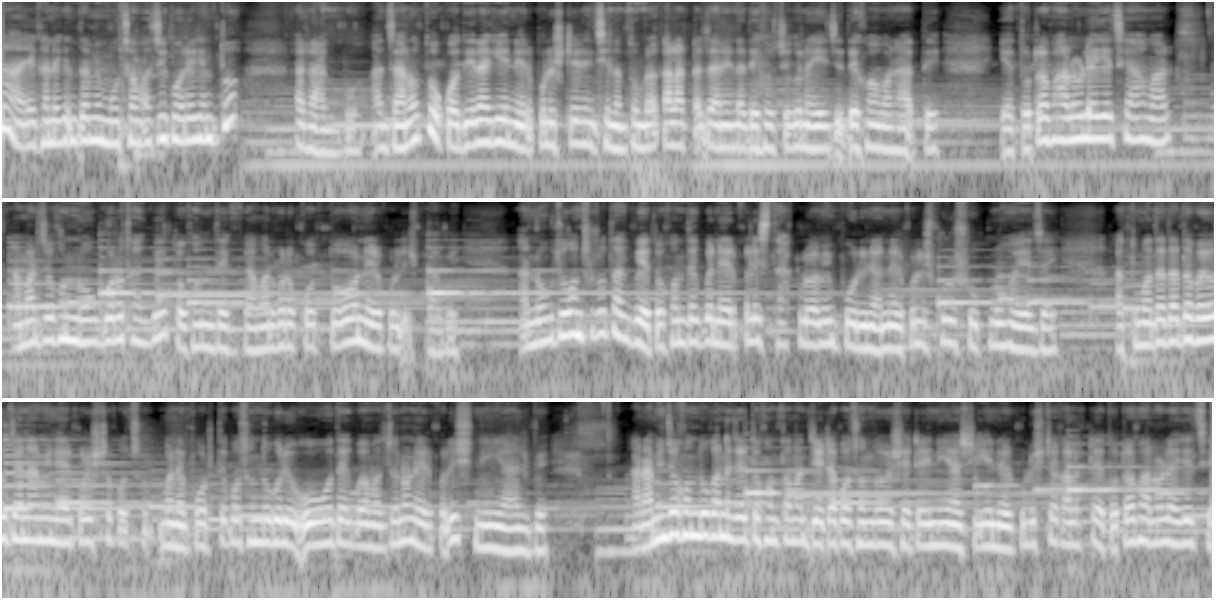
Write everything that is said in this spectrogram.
না, এখানে কিন্তু আমি মোছামাছি করে কিন্তু রাখব। আর জানো তো, কদিন আগে নেল পলিশটা নিয়েছিলাম, তোমরা কালারটা জানি না দেখো কিনা? এই যে দেখো আমার হাতে, এতটা ভালো লেগেছে আমার। আমার যখন নখ বড় থাকবে, তখন দেখবে আমার ঘরে কত নেল পলিশ পাবে। আর নখ যখন ছোটো থাকবে, তখন দেখবে নেল পলিশ থাকলেও আমি পরি না। নেল পলিশ পুরো শুকনো হয়ে যায়। আর তোমাদের দাদা ভাইও জানে আমি নেল পলিশটা পছন্দ মানে পরতে পছন্দ করি, ও দেখবে আমার জন্য নেল পলিশ নিয়ে আসবে। আর আমি যখন দোকানে যাই, তখন তো আমার যেটা পছন্দ হবে সেটাই নিয়ে আসি। এই নেল পলিশটা কালারটা এতটা ভালো লেগেছে,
